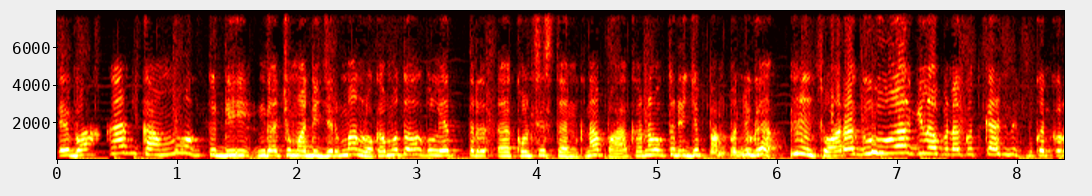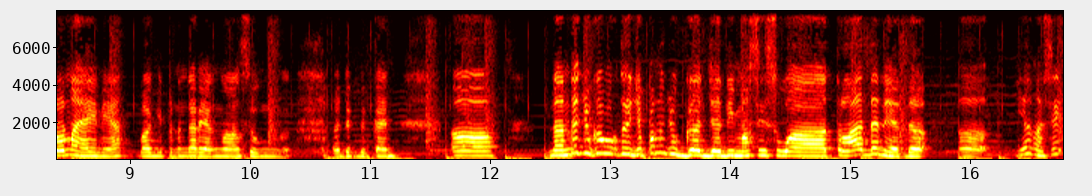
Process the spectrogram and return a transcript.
Eh bahkan kamu waktu di nggak cuma di Jerman loh, kamu tuh aku lihat ter, uh, konsisten. Kenapa? Karena waktu di Jepang pun juga suara gua gila menakutkan. Bukan corona ya ini ya, bagi pendengar yang langsung uh, deg-degan. Uh, Nanda juga waktu di Jepang juga jadi mahasiswa teladan ya, uh, ya nggak sih?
